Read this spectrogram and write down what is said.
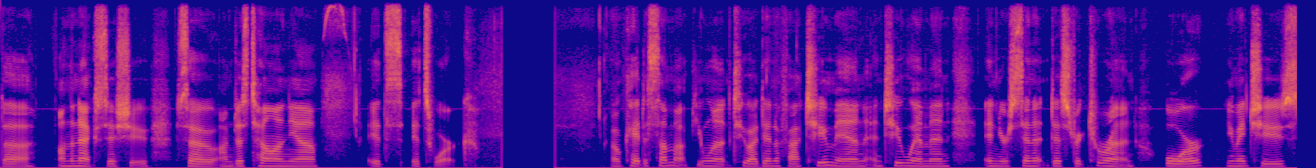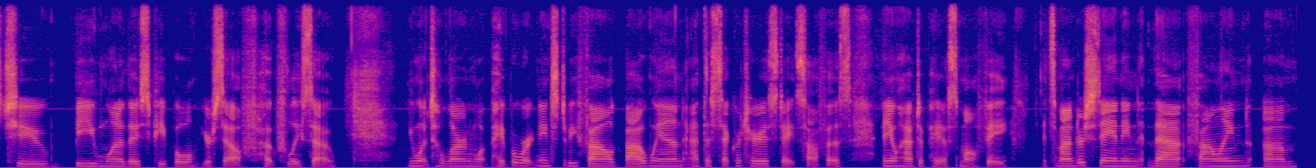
the on the next issue. So I'm just telling you, it's it's work. Okay, to sum up, you want to identify two men and two women in your Senate district to run, or you may choose to be one of those people yourself, hopefully so. You want to learn what paperwork needs to be filed by when at the Secretary of State's office, and you'll have to pay a small fee. It's my understanding that filing um,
